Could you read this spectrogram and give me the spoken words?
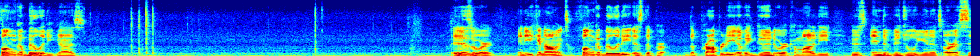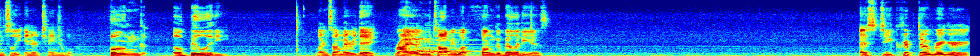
Fungibility, guys. It is a word. In economics, fungibility is the the property of a good or a commodity whose individual units are essentially interchangeable. Fungibility. Learn something every day. Ryo, you taught me what fungibility is. SG Crypto Rigger.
